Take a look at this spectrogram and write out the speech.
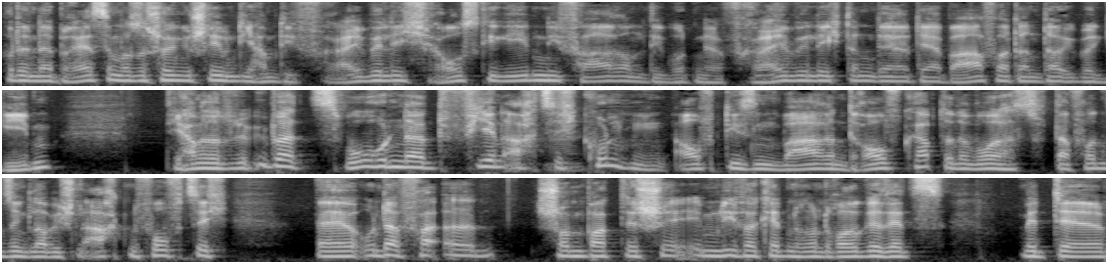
wurde in der Presse immer so schön geschrieben, die haben die freiwillig rausgegeben, die Fahrer, und die wurden ja freiwillig dann der, der BAFA dann da übergeben. Die haben also über 284 Kunden auf diesen Waren drauf gehabt und davon sind, glaube ich, schon 58 äh, unter, äh, schon praktisch im Lieferkettenkontrollgesetz mit äh,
